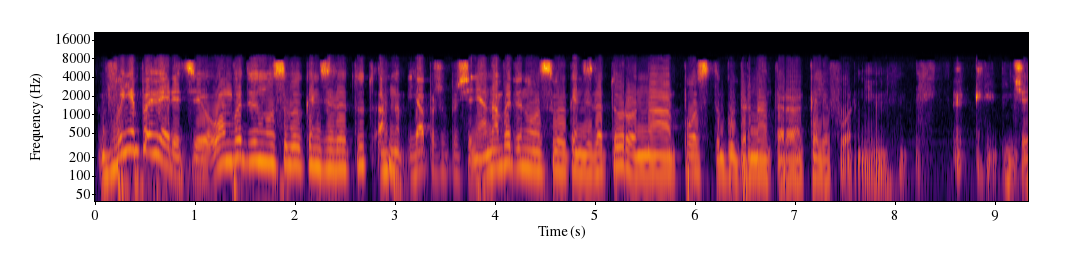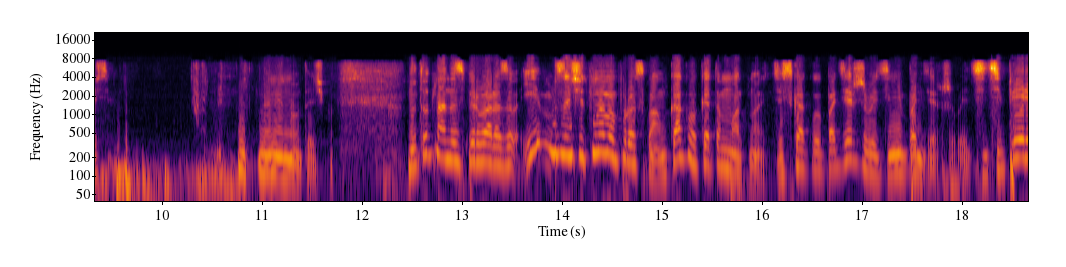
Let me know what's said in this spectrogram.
Вы не поверите, он выдвинул свою кандидатуру, она, я прошу прощения, она выдвинула свою кандидатуру на пост губернатора Калифорнии. Ничего себе. На минуточку. Но тут надо сперва раз... И, значит, мой вопрос к вам. Как вы к этому относитесь? Как вы поддерживаете, не поддерживаете? Теперь,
